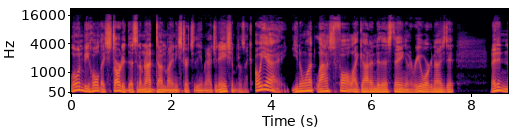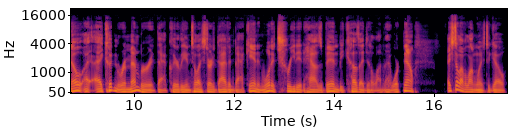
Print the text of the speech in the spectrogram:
lo and behold, I started this and I'm not done by any stretch of the imagination, but I was like, oh, yeah, you know what? Last fall, I got into this thing and I reorganized it. And I didn't know, I, I couldn't remember it that clearly until I started diving back in. And what a treat it has been because I did a lot of that work. Now, I still have a long ways to go.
